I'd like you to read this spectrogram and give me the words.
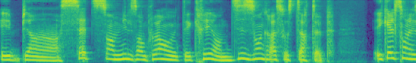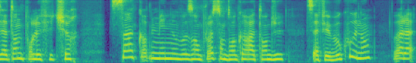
Eh bien, 700 000 emplois ont été créés en 10 ans grâce aux startups. Et quelles sont les attentes pour le futur? 50 000 nouveaux emplois sont encore attendus. Ça fait beaucoup, non? Voilà,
